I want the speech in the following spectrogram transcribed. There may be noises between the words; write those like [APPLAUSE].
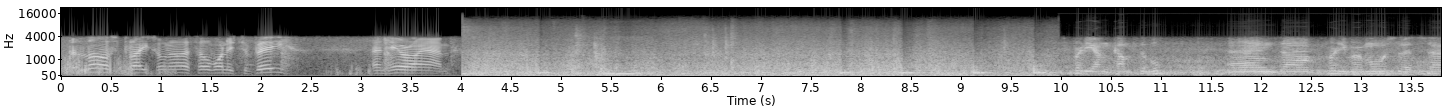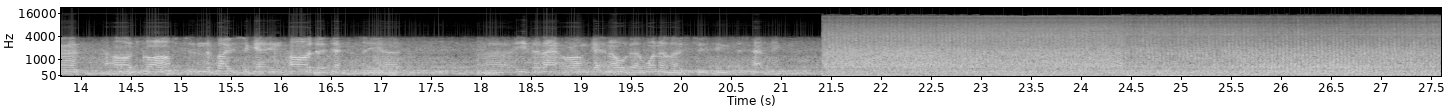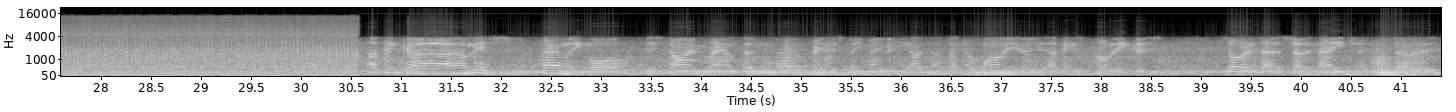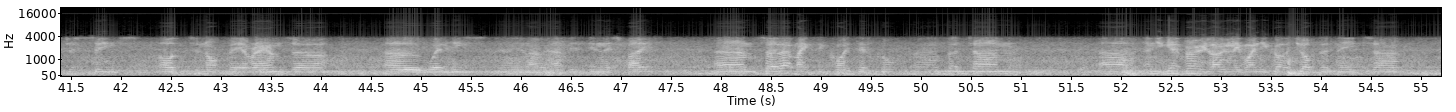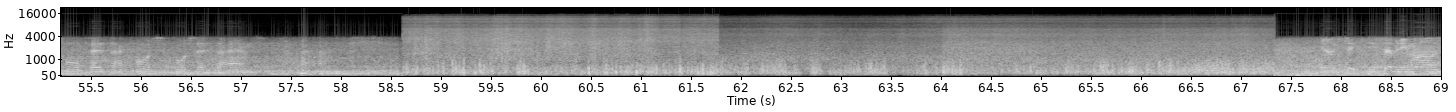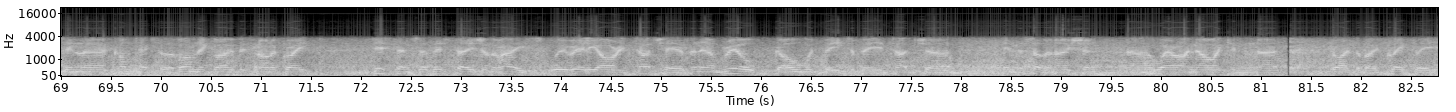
the last place on earth I wanted to be, and here I am. It's pretty uncomfortable and uh, pretty remorseless uh, hard graft and the boats are getting harder definitely uh, uh, either that or I'm getting older. One of those two things is happening. I think uh, I miss family more this time round than uh, previously maybe. I, I don't know why. I think it's probably because Soren's at a certain age and uh, it just seems odd to not be around uh, uh, when he's you know in this phase. Um, so that makes it quite difficult. Uh, but um, uh, and you get very lonely when you've got a job that needs uh, four pairs of four, four sets of hands. [LAUGHS] you know, 60, 70 miles in the context of the Vendée Globe is not a great distance at this stage of the race. We really are in touch here, but our real goal would be to be in touch uh, in the Southern Ocean, uh, where I know I can uh, drive the boat quickly.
